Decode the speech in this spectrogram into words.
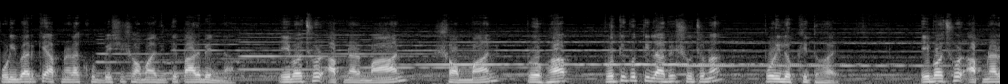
পরিবারকে আপনারা খুব বেশি সময় দিতে পারবেন না। এবছর আপনার মান, সম্মান, প্রভাব প্রতিপত্তি লাভের সূচনা পরিলক্ষিত হয়। এবছর আপনার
